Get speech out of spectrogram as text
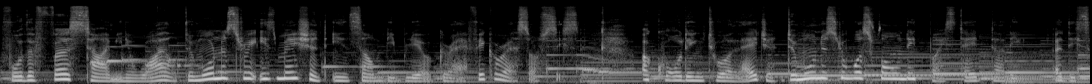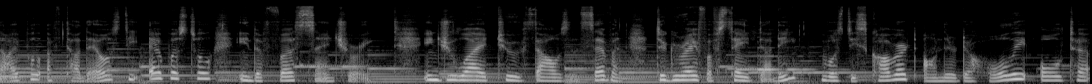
For the first time in a while, the monastery is mentioned in some bibliographic resources. According to a legend, the monastery was founded by Saint Dadi, a disciple of Thaddeus the Apostle in the 1st century. In July 2007, the grave of Saint Dadi was discovered under the holy altar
